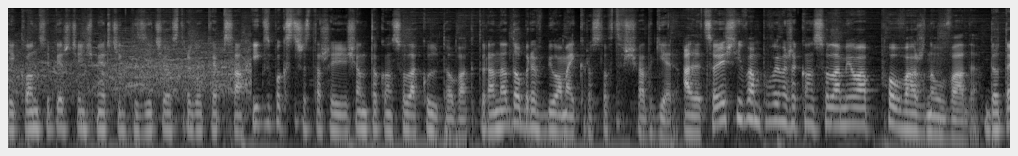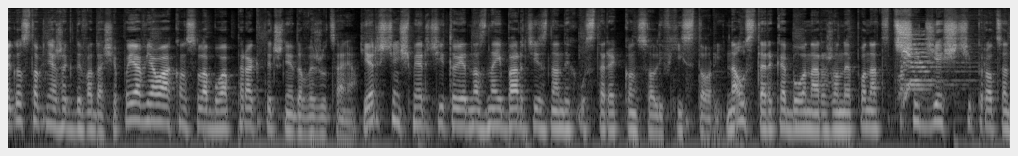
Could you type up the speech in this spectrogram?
piekący pierścień śmierci, gdy zjecie ostrego kepsa. Xbox 360 to konsola kultowa, która na dobre wbiła Microsoft w świat gier. Ale co jeśli wam powiem, że konsola miała poważną wadę? Do tego stopnia, że gdy wada się pojawiała, konsola była praktycznie do wyrzucenia. Pierścień śmierci to jedna z najbardziej znanych usterek konsoli w historii. Na usterkę było narażone ponad 30%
